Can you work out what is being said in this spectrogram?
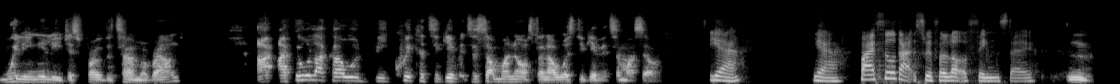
willy-nilly just throw the term around. I, I feel like I would be quicker to give it to someone else than I was to give it to myself. yeah, yeah. But I feel that's with a lot of things, though. Mm.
